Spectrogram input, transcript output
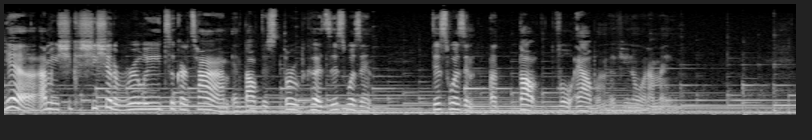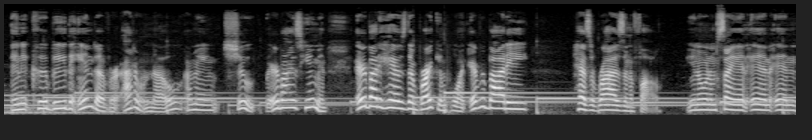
yeah, I mean she she should have really took her time and thought this through because this wasn't this wasn't a thoughtful album, if you know what I mean. And it could be the end of her. I don't know. I mean, shoot, everybody's human. Everybody has their breaking point. Everybody has a rise and a fall. You know what I'm saying? And and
